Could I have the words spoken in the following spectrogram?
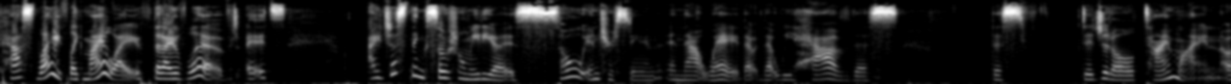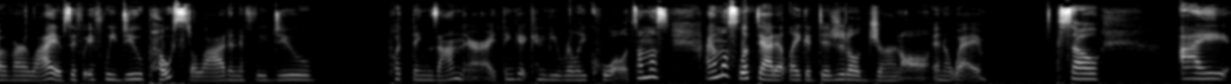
past life, like my life that I've lived. It's I just think social media is so interesting in that way that that we have this this digital timeline of our lives if, if we do post a lot and if we do put things on there. I think it can be really cool. It's almost, I almost looked at it like a digital journal in a way. So I,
